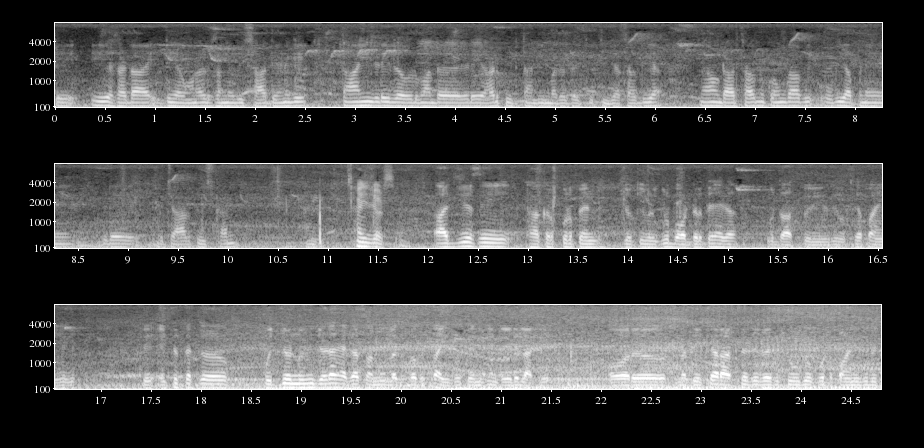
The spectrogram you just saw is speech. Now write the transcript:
ਤੇ ਇਹ ਸਾਡਾ ਇੱਥੇ ਆਉਣ ਵਾਲੇ ਸਮੇਂ ਵਿੱਚ ਸਾਥ ਦੇਣਗੇ। ਤਾਂ ਹੀ ਜਿਹੜੇ ਲੋੜਵੰਦ ਜਿਹੜੇ ਹੜ੍ਹ ਪੀੜਤਾਂ ਦੀ ਮਦਦ ਕੀਤੀ ਜਾ ਸਕਦੀ ਆ। ਮੈਂ ਹੁਣ ਡਾਕਟਰ ਸਾਹਿਬ ਨੂੰ ਕਹੂੰਗਾ ਵੀ ਉਹ ਵੀ ਆਪਣੇ ਜਿਹੜੇ ਵਿਚਾਰ ਪੇਸ਼ ਕਰਨ। ਹਾਂਜੀ ਡਾਕਟਰ ਸਾਹਿਬ। ਅੱਜ ਅਸੀਂ ਠਾਕਰਪੁਰ ਪਿੰਡ ਜੋ ਕਿ ਬਿਲਕੁਲ ਬਾਰਡਰ ਤੇ ਹੈਗਾ ਗੁਰਦਾਸਪੁਰ ਏਰੀਏ ਦੇ ਉੱਥੇ ਆਪਾਂ ਆਏ ਹੈਗੇ। ਤੇ ਇੱਥੇ ਤੱਕ ਪੁੱਜਣ ਨੂੰ ਹੀ ਜਿਹੜਾ ਹੈਗਾ ਸਾਨੂੰ ਲਗਭਗ 2.5 ਤੋਂ 3 ਘੰਟੇ ਜਿਹੜੇ ਲੱਗੇ। ਔਰ ਮੈਂ ਦੇਖਿਆ ਰਸਤੇ ਦੇ ਵਿੱਚ 2-2 ਫੁੱਟ ਪਾਣੀ ਦੇ ਵਿੱਚ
